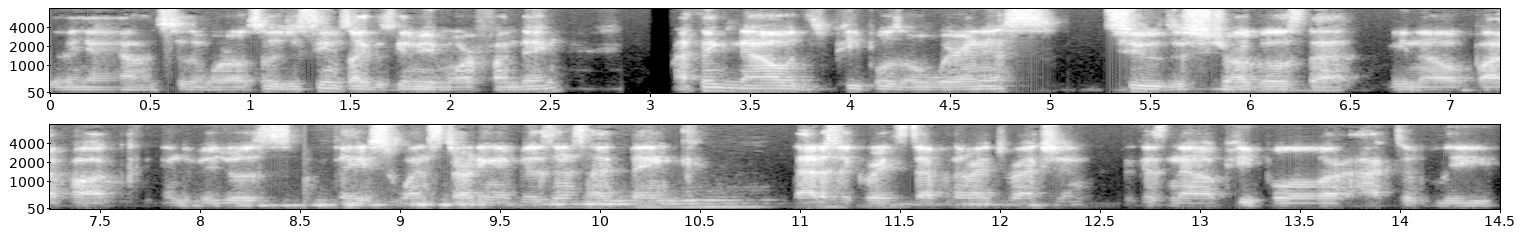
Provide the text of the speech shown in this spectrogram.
giving out into the world, so it just seems like there's going to be more funding. I think now with people's awareness to the struggles that you know BIPOC individuals face when starting a business, I think that is a great step in the right direction because now people are actively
